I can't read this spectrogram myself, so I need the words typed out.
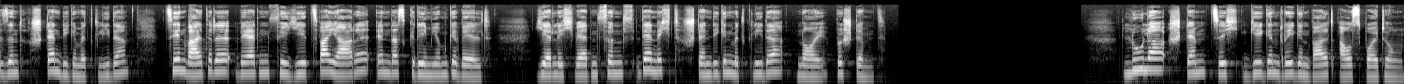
sind ständige Mitglieder, zehn weitere werden für je zwei Jahre in das Gremium gewählt. Jährlich werden fünf der nicht ständigen Mitglieder neu bestimmt. Lula stemmt sich gegen Regenwaldausbeutung.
